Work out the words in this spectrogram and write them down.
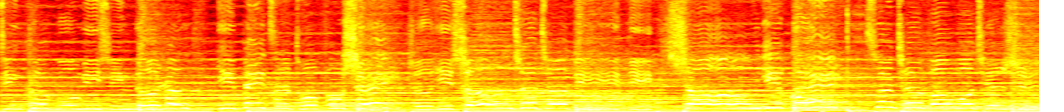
曾经刻骨铭心的人，一辈子托付谁？这一生彻彻底底伤一回，算惩罚我前世。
